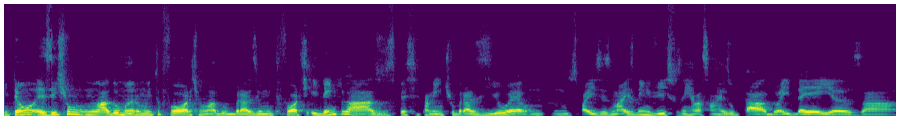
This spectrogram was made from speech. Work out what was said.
Então existe um, um, lado humano muito forte, um lado Brasil muito forte e dentro da ASUS especificamente o Brasil é um, um dos países mais bem vistos em relação a resultado, a ideias, a,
